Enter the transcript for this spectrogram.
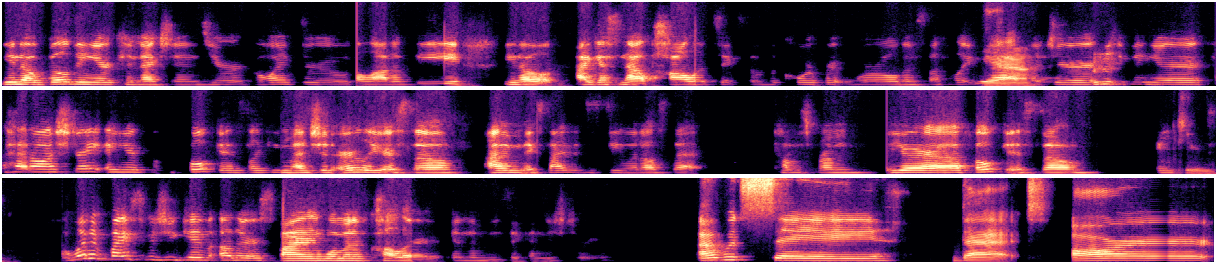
you know building your connections. You're going through a lot of the you know I guess now politics of the corporate world and stuff like yeah. that. But you're mm-hmm. keeping your head on straight and you're focused, like you mentioned earlier. So I'm excited to see what else that comes from your uh, focus. So thank you. What advice would you give other aspiring women of color in the music industry? I would say that our,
